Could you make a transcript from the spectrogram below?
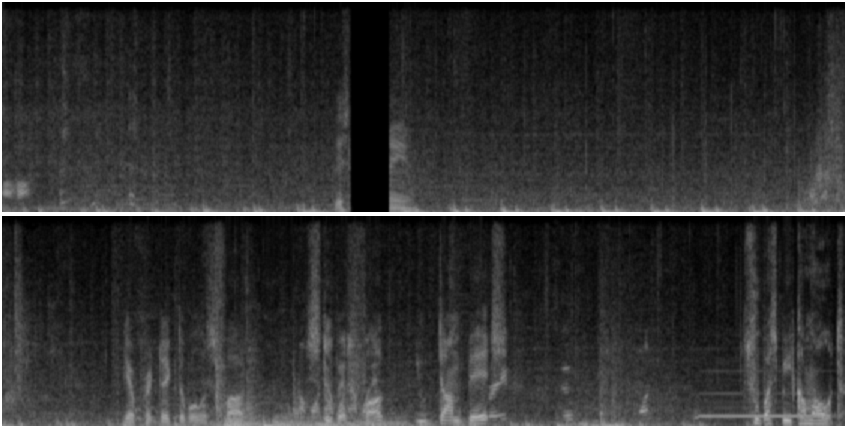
Uh-huh. This You're predictable as fuck. I'm Stupid I'm on, fuck. You dumb bitch. Three, two, one. Super speed, come out.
